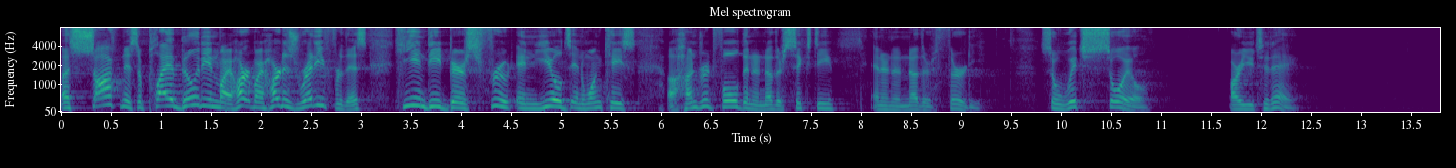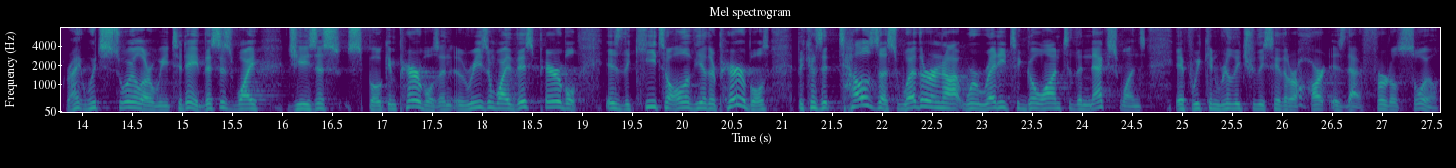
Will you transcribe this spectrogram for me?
a, softness, a pliability in my heart. My heart is ready for this. He indeed bears fruit and yields, in one case, a hundredfold, in another 60, and in another 30. So, which soil are you today? Right? Which soil are we today? This is why Jesus spoke in parables. And the reason why this parable is the key to all of the other parables, because it tells us whether or not we're ready to go on to the next ones if we can really truly say that our heart is that fertile soil,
